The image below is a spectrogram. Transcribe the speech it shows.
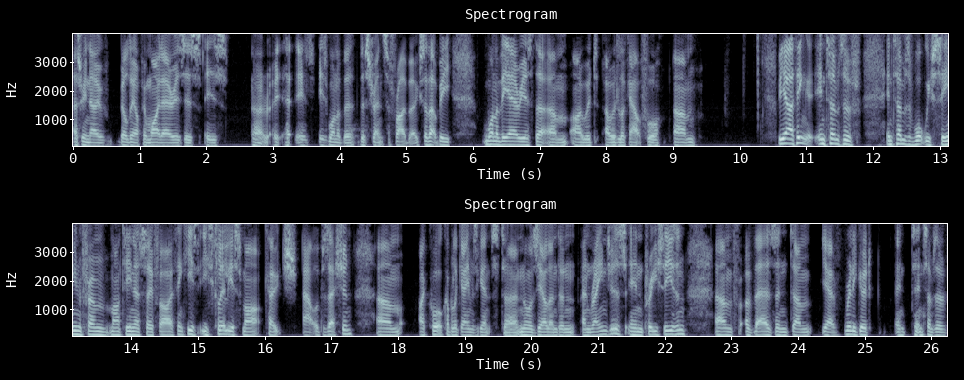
as we know, building up in wide areas is is uh, is is one of the, the strengths of Freiburg. So that would be one of the areas that um, I would I would look out for. Um, but yeah, I think in terms of in terms of what we've seen from Martinez so far, I think he's he's clearly a smart coach out of possession. Um, I caught a couple of games against uh, North Zealand and, and Rangers in pre-season um, of theirs, and um, yeah, really good in, in terms of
